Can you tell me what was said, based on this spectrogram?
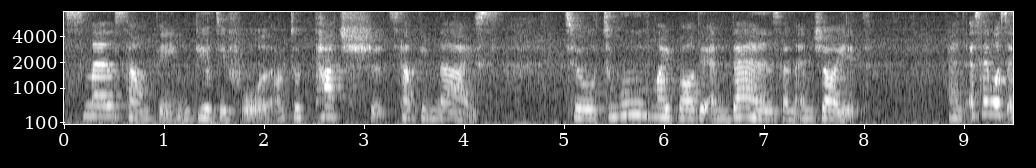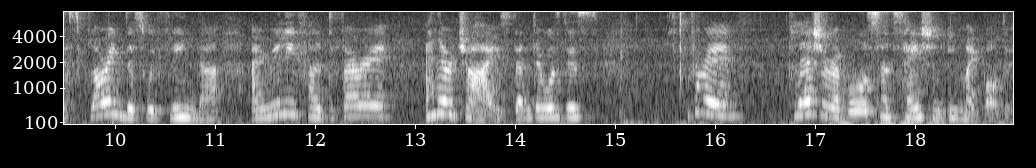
smell something beautiful or to touch something nice, to, to move my body and dance and enjoy it. And as I was exploring this with Linda, I really felt very energized and there was this very pleasurable sensation in my body,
